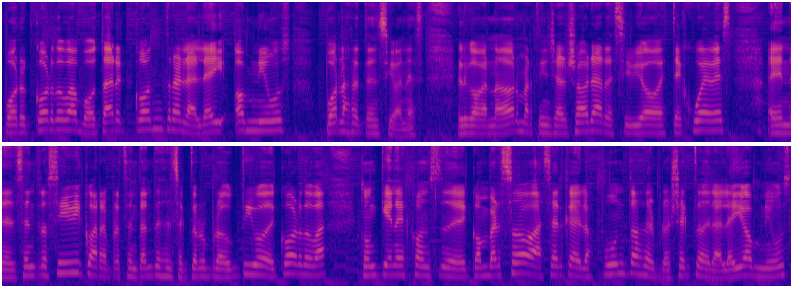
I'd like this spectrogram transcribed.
por Córdoba votar contra la ley Omnibus por las retenciones. El gobernador Martín Yarlora recibió este jueves en el centro cívico a representantes del sector productivo de Córdoba, con quienes eh, conversó acerca de los puntos del proyecto de la ley Omnibus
